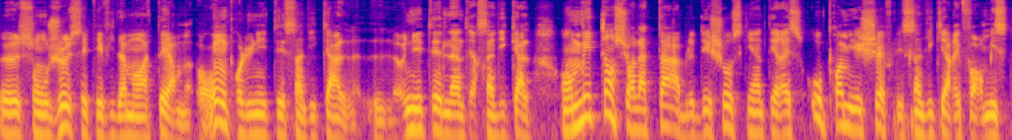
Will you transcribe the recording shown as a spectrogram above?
euh, son jeu, c'est évidemment à terme rompre l'unité syndicale, l'unité de l'intersyndicale, en mettant sur la table des choses qui intéressent au premier chef les syndicats réformistes,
